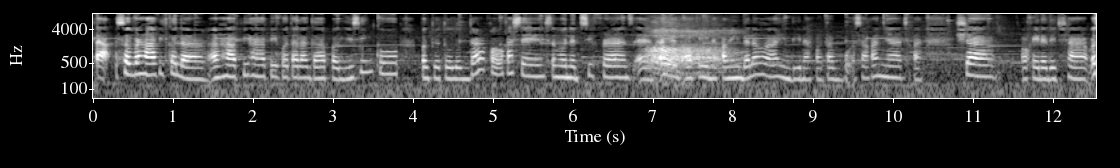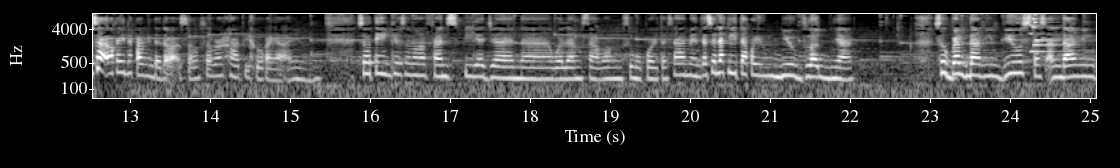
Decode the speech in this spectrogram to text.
Ah, sobrang happy ko lang. Ang happy-happy ko talaga pag gising ko, pagtutulog na ako. Kasi sumunod si Franz. And ayun, okay na kaming dalawa. Hindi na ako tampo sa kanya. Tsaka siya, okay na din siya. Basta okay na kami dalawa. So, sobrang happy ko kaya, ayun. So, thank you sa mga friends Pia dyan na walang sawang sumuporta sa amin. Kasi nakita ko yung new vlog niya. Sobrang daming views, tas ang daming,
